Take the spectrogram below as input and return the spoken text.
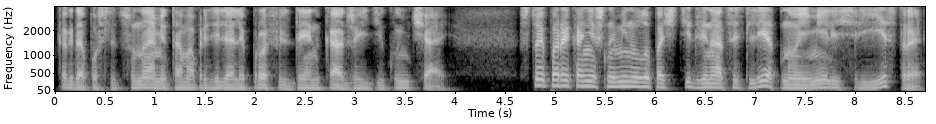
когда после цунами там определяли профиль ДНК Джейди Кунчай. С той поры, конечно, минуло почти 12 лет, но имелись реестры,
